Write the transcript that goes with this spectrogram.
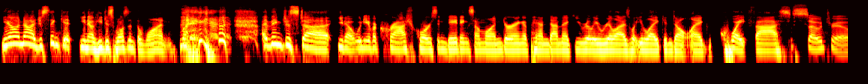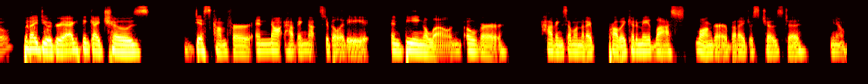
you know no i just think it you know he just wasn't the one. Like i think just uh you know when you have a crash course in dating someone during a pandemic you really realize what you like and don't like quite fast. So true. But i do agree. I think i chose discomfort and not having that stability and being alone over having someone that I probably could have made last longer, but I just chose to, you know,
